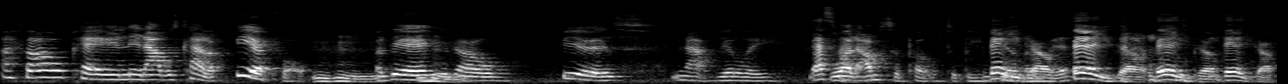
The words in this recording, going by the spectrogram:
I thought, okay, and then I was kind of fearful, Mm-hmm. but then you know, fear is not really That's what right. I'm supposed to be. There you go. With. There you go. There you go. There you go.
